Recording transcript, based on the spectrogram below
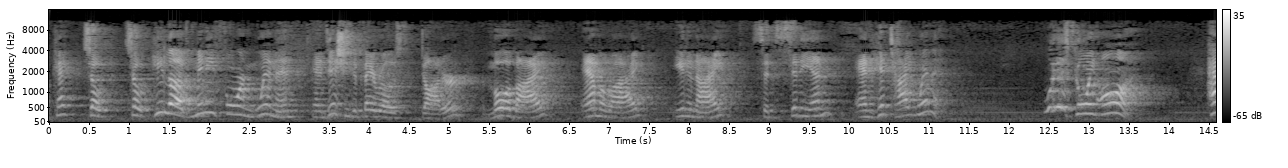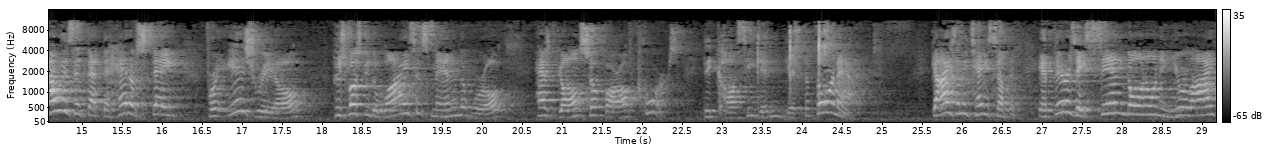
Okay? So, so he loved many foreign women in addition to Pharaoh's daughter, Moabite, Amorite, Edomite, Sidonian, and Hittite women. What is going on? How is it that the head of state for Israel, who's supposed to be the wisest man in the world, has gone so far off course? Because he didn't get the thorn out. Guys, let me tell you something. If there is a sin going on in your life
